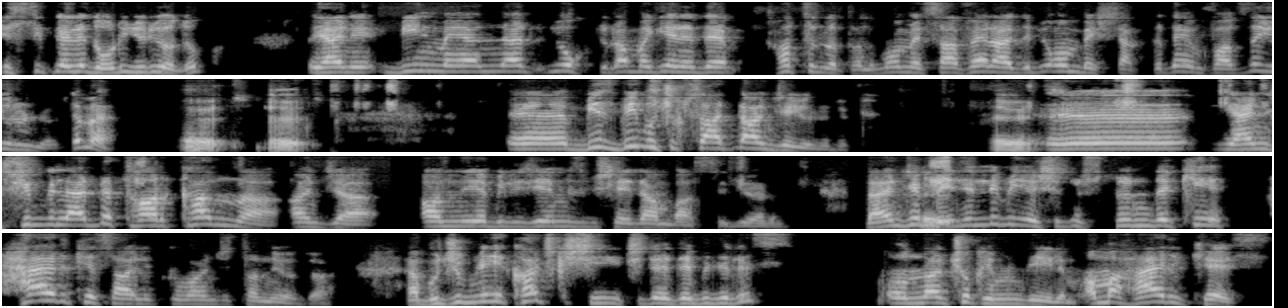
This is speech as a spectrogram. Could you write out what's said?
İstiklal'e doğru yürüyorduk. Yani bilmeyenler yoktur ama gene de hatırlatalım. O mesafe herhalde bir 15 dakikada en fazla yürünür değil mi? Evet, evet. Ee, biz bir buçuk saatte anca yürüdük. Evet. Ee, yani şimdilerde Tarkan'la anca anlayabileceğimiz bir şeyden bahsediyorum. Bence evet. belirli bir yaşın üstündeki herkes Halit Kıvancı tanıyordu. Yani bu cümleyi kaç kişiyi içine edebiliriz? Ondan çok emin değilim. Ama herkes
